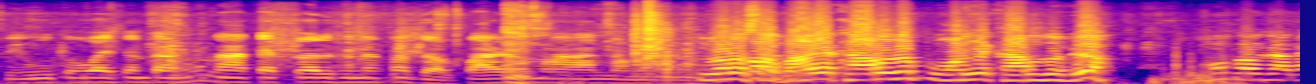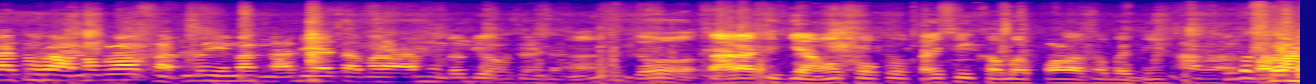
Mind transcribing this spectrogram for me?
પીવું તો હોય છે ને હું નાટક કરું છું ને કોઈ ઝડપાયો ના સભાએ ખારો છે પોણીએ ખારો છે લ્યો. હું કહું છું તો રમકડો ખાટલો એમાં ના દે તમારા આ મુંડો બેહો થાય જો તારાથી જ્યાં છોકરો કઈ શી ખબર પડે છે બધી. ખબર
